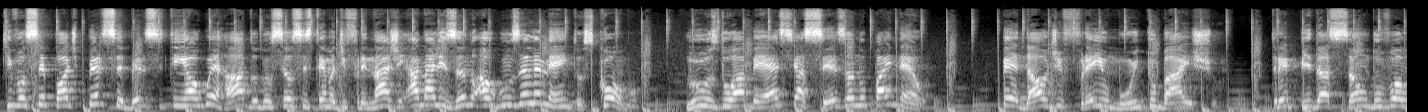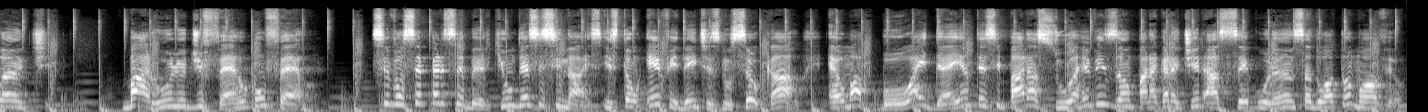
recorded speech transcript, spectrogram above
que você pode perceber se tem algo errado no seu sistema de frenagem analisando alguns elementos, como luz do ABS acesa no painel, pedal de freio muito baixo, trepidação do volante, barulho de ferro com ferro. Se você perceber que um desses sinais estão evidentes no seu carro, é uma boa ideia antecipar a sua revisão para garantir a segurança do automóvel.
